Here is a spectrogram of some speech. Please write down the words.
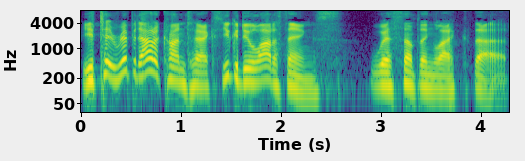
you t- rip it out of context, you could do a lot of things with something like that.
